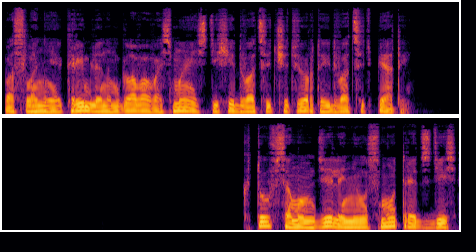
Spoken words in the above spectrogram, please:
Послание к римлянам, глава 8, стихи 24 и 25. Кто в самом деле не усмотрит здесь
